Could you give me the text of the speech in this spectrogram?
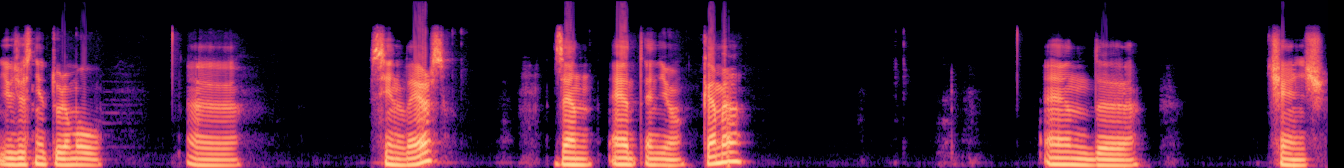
you just need to remove uh, scene layers then add a new camera and uh, change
